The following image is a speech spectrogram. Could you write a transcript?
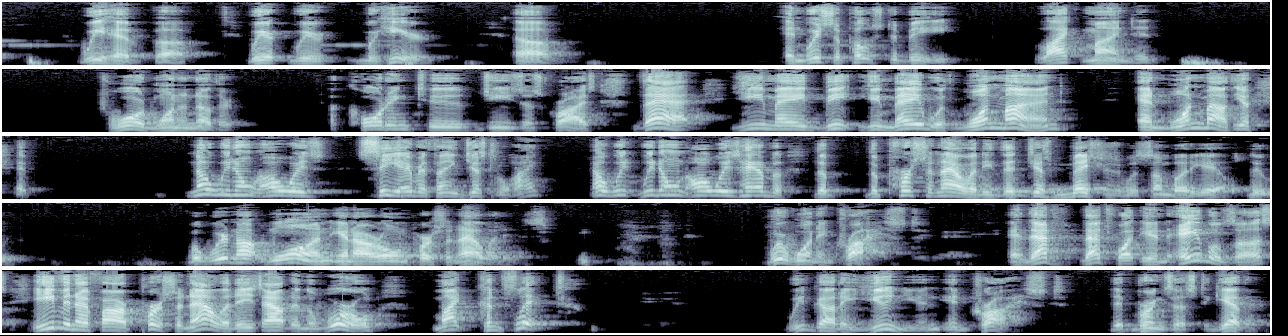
we have uh, we're we're we're here, uh, and we're supposed to be like-minded toward one another, according to Jesus Christ, that ye may be ye may with one mind and one mouth. You know, no, we don't always see everything just alike. No, we, we don't always have the, the the personality that just meshes with somebody else, do we? But we're not one in our own personalities. We're one in Christ. And that, that's what enables us, even if our personalities out in the world might conflict. We've got a union in Christ that brings us together.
